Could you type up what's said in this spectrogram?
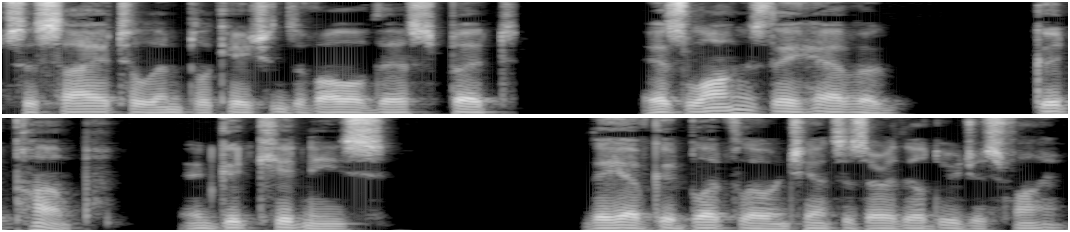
societal implications of all of this, but as long as they have a good pump and good kidneys, they have good blood flow, and chances are they'll do just fine.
